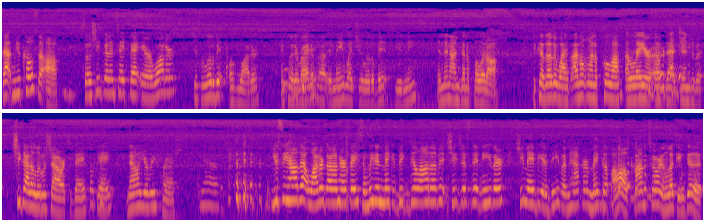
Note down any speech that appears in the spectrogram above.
that mucosa off. So she's going to take that air water, just a little bit of water, and put it right up. It may wet you a little bit, excuse me. And then I'm going to pull it off. Because otherwise, I don't want to pull off a layer of that gingiva. She got a little shower today. It's okay. Now you're refreshed. Yeah. You see how that water got on her face and we didn't make a big deal out of it? She just didn't either. She may be a diva and have her makeup all contoured and looking good.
